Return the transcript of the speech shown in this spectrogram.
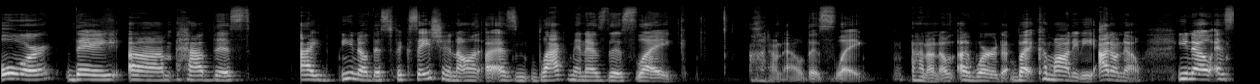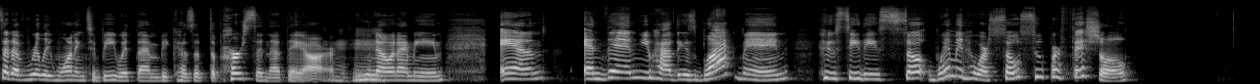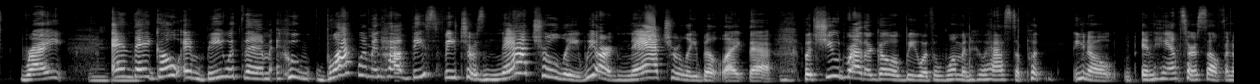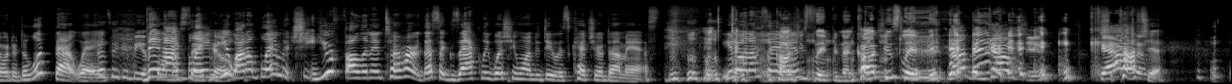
or they um, have this, I you know this fixation on as black men as this like, I don't know this like. I don't know a word, but commodity. I don't know. You know, instead of really wanting to be with them because of the person that they are. You know what I mean? And and then you have these black men who see these so women who are so superficial, right? And mm-hmm. they go and be with them who black women have these features naturally. We are naturally built like that. Mm-hmm. But you'd rather go be with a woman who has to put, you know, enhance herself in order to look that way. I think it'd be a then I blame you. I don't blame it. She, you're falling into her. That's exactly what she wanted to do is catch your dumb ass. You know what I'm saying? Caught you slipping. Caught you slipping. i've been coaching caught you.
